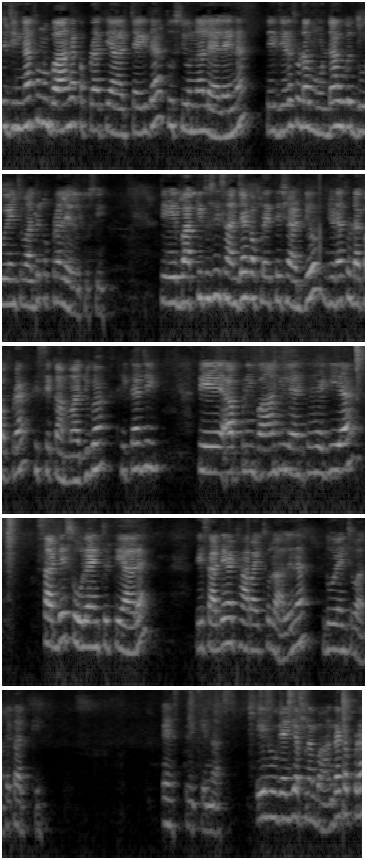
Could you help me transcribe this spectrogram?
ਤੇ ਜਿੰਨਾ ਤੁਹਾਨੂੰ ਬਾਹਾਂ ਦਾ ਕੱਪੜਾ ਤਿਆਰ ਚਾਹੀਦਾ, ਤੁਸੀਂ ਉਹਨਾਂ ਲੈ ਲੈਣਾ ਤੇ ਜਿਹੜਾ ਤੁਹਾਡਾ ਮੋਢਾ ਹੋਊਗਾ 2 ਇੰਚ ਵੱਧ ਕੱਪੜਾ ਲੈ ਲਓ ਤੁਸੀਂ। ਤੇ ਬਾਕੀ ਤੁਸੀਂ ਸਾਂਝਾ ਕੱਪੜਾ ਇੱਥੇ ਛੱਡ ਦਿਓ, ਜਿਹੜਾ ਤੁਹਾਡਾ ਕੱਪੜਾ ਕਿਸੇ ਕੰਮ ਆ ਜਾਊਗਾ, ਠੀਕ ਆ ਜੀ? ਤੇ ਆਪਣੀ ਬਾਹ ਦੀ ਲੈਂਥ ਹੈਗੀ ਆ 16.5 ਇੰਚ ਤਿਆਰ ਹੈ ਤੇ 8.5 ਇੱਥੋਂ ਲਾ ਲੈਣਾ 2 ਇੰਚ ਵੱਧ ਕਰਕੇ। ਇਸ ਤਰੀਕੇ ਨਾਲ। ਇਹ ਹੋ ਗਿਆ ਜੀ ਆਪਣਾ ਬਾਹਾਂ ਦਾ ਕੱਪੜਾ।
